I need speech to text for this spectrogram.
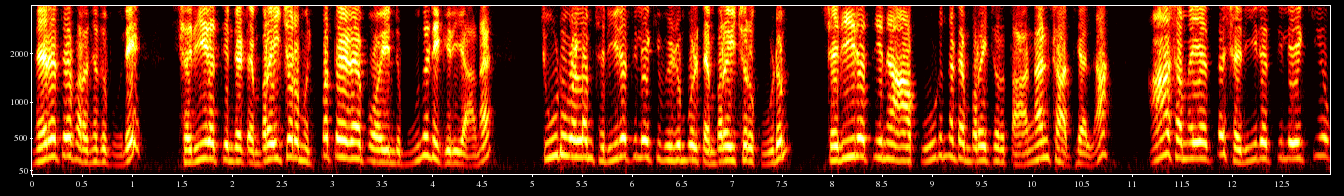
നേരത്തെ പറഞ്ഞതുപോലെ ശരീരത്തിന്റെ ടെമ്പറേച്ചർ മുപ്പത്തേഴ് പോയിന്റ് മൂന്ന് ഡിഗ്രിയാണ്. ചൂടുവെള്ളം ശരീരത്തിലേക്ക് വീഴുമ്പോൾ ടെമ്പറേച്ചർ കൂടും. ശരീരത്തിന് ആ കൂടുന്ന ടെമ്പറേച്ചർ താങ്ങാൻ സാധ്യമല്ല. ആ സമയത്ത് ശരീരത്തിലേക്ക്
